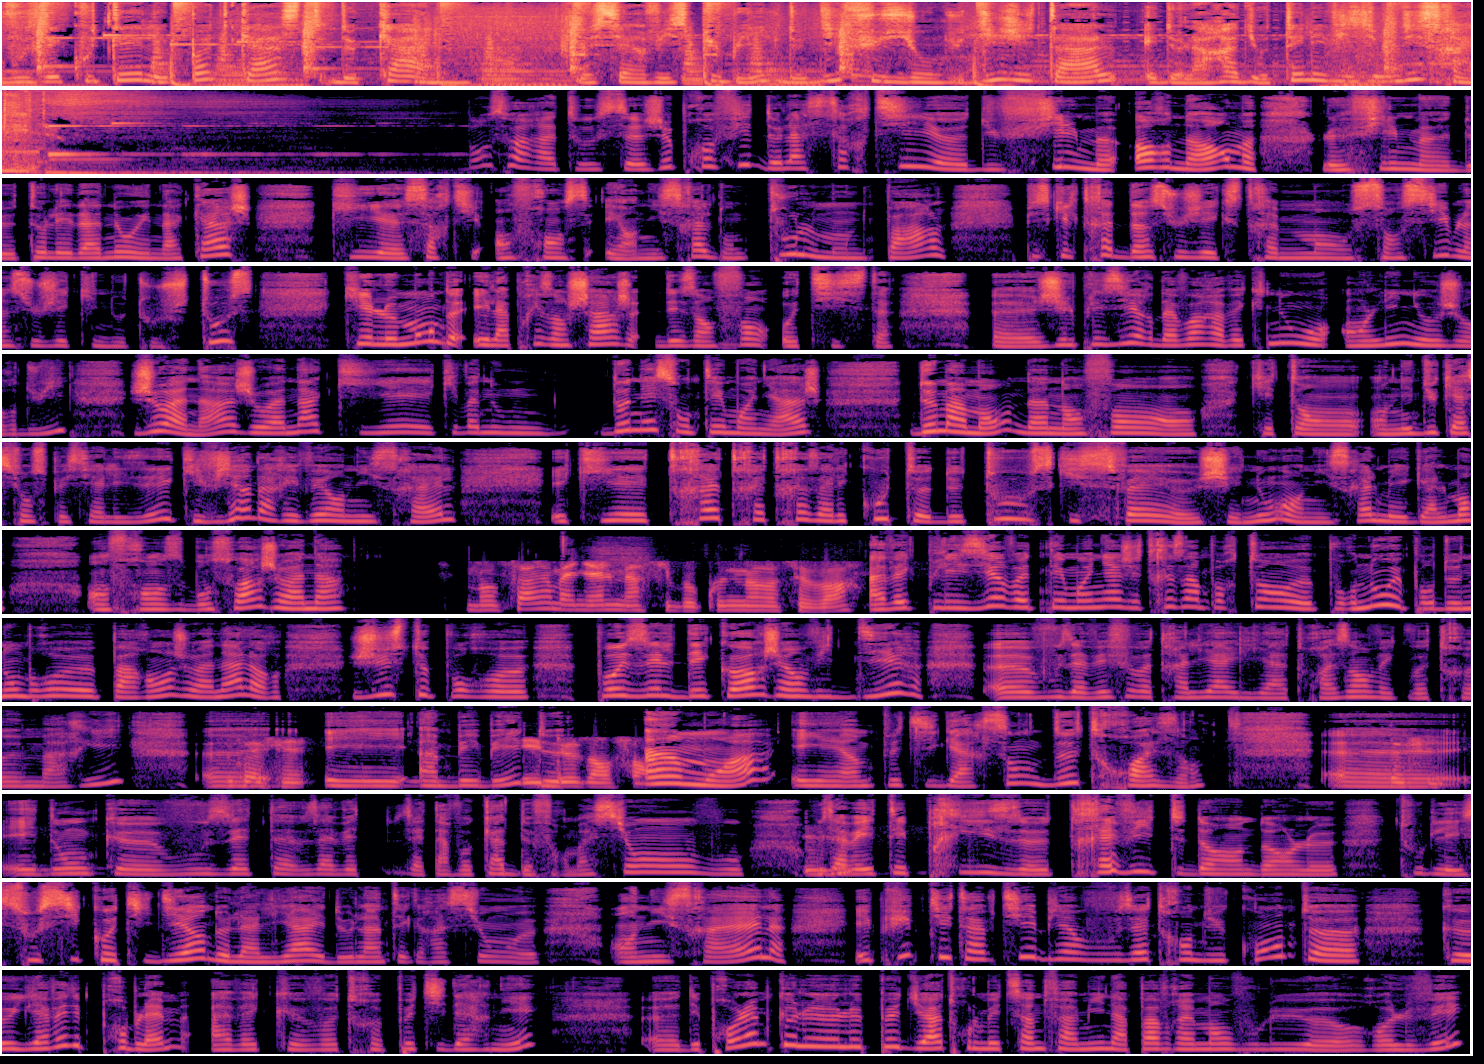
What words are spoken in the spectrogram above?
Vous écoutez les podcasts de Cannes, le service public de diffusion du digital et de la radio-télévision d'Israël. Bonsoir à tous. Je profite de la sortie euh, du film Hors Norme, le film de Toledano et Nakash, qui est sorti en France et en Israël, dont tout le monde parle, puisqu'il traite d'un sujet extrêmement sensible, un sujet qui nous touche tous, qui est le monde et la prise en charge des enfants autistes. Euh, J'ai le plaisir d'avoir avec nous en ligne aujourd'hui Johanna, Johanna qui est qui va nous donner son témoignage de maman d'un enfant en- qui est en, en éducation spécialisée, qui vient d'arriver en Israël et qui est très très très à l'écoute de tout ce qui se fait euh, chez nous en Israël, mais également en France. Bonsoir Johanna. Bonsoir Emmanuel, merci beaucoup de me recevoir. Avec plaisir, votre témoignage est très important euh, pour nous et pour de nombreux parents, Johanna. Alors, juste pour euh, poser le décor, j'ai envie de dire, euh, vous avez fait votre alia il y a trois ans avec votre mari et un bébé Et de deux enfants. un mois et un petit garçon de trois ans. Et donc, vous êtes, vous, avez, vous êtes avocate de formation, vous, vous Mhm. avez été prise très vite dans, dans le, tous les soucis quotidiens de l'ALIA et de l'intégration en Israël. Et puis, petit à petit, eh bien, vous vous êtes rendu compte euh, qu'il y avait des problèmes avec euh, votre petit dernier, euh, des problèmes que le, pédiatre ou le médecin de famille n'a pas vraiment voulu relever.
